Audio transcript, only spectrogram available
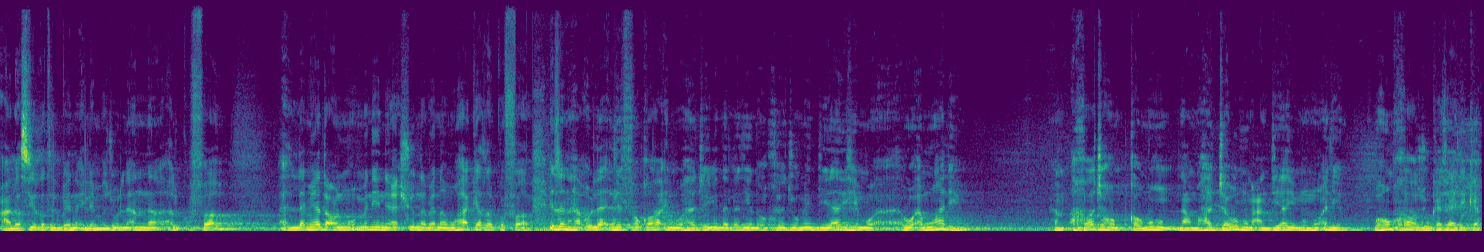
على صيغة البناء للمجهول لأن الكفار لم يدعوا المؤمنين يعيشون بينهم وهكذا الكفار. إذا هؤلاء للفقراء المهاجرين الذين أخرجوا من ديارهم وأموالهم. أخرجهم قومهم نعم هجروهم عن ديارهم وأموالهم وهم خرجوا كذلك.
